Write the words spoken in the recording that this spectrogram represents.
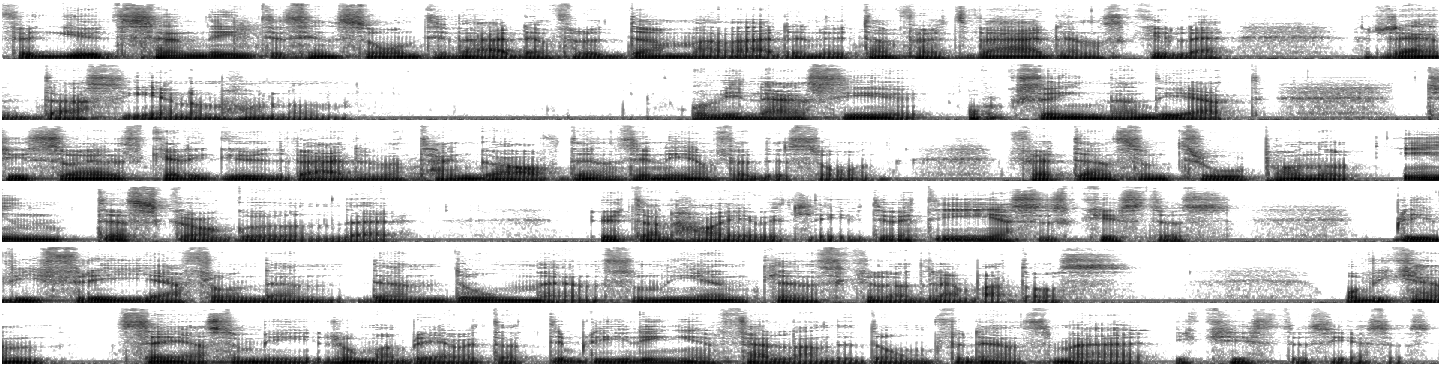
För Gud sände inte sin son till världen för att döma världen, utan för att världen skulle räddas genom honom. Och vi läser ju också innan det att Ty så älskade Gud världen att han gav den sin enfödde son. För att den som tror på honom inte ska gå under. Utan ha evigt liv. Du vet i Jesus Kristus blir vi fria från den, den domen som egentligen skulle ha drabbat oss. Och vi kan säga som i Romarbrevet att det blir ingen fällande dom för den som är i Kristus Jesus.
